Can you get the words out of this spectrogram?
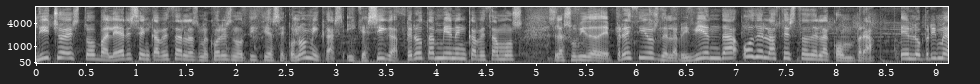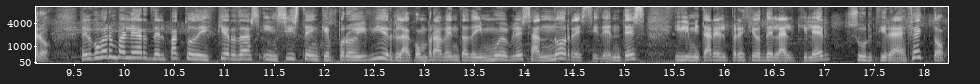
Dicho esto, Baleares encabeza las mejores noticias económicas y que siga, pero también encabezamos la subida de precios de la vivienda o de la cesta de la compra. En lo primero, el gobierno balear del Pacto de Izquierdas insiste en que prohibir la compra-venta de inmuebles a no residentes y limitar el precio del alquiler surtirá efecto.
